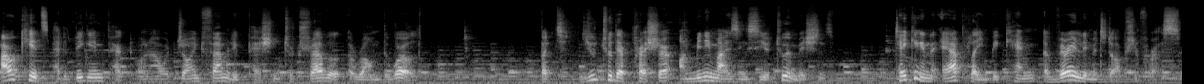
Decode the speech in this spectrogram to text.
our kids had a big impact on our joint family passion to travel around the world. But due to their pressure on minimizing CO2 emissions, taking an airplane became a very limited option for us.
